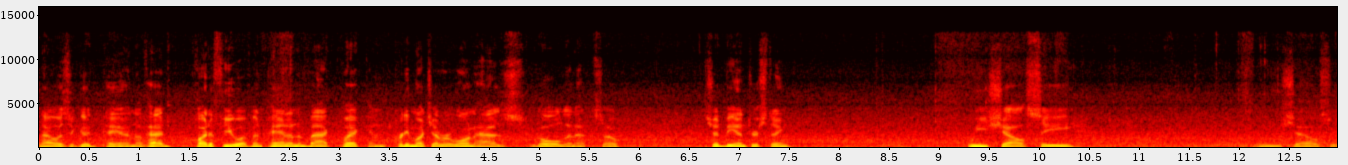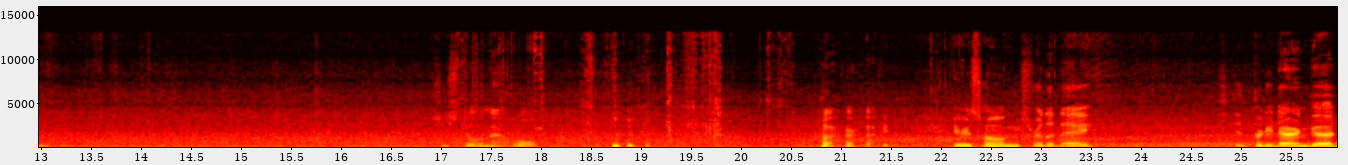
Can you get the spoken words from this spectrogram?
That was a good pan. I've had quite a few. I've been panning them back quick, and pretty much every one has gold in it. So it should be interesting. We shall see. We shall see. She's still in that hole. Alright. Here's Houngs for the day. She did pretty darn good.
